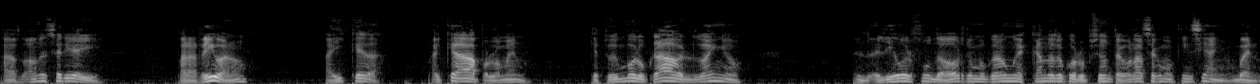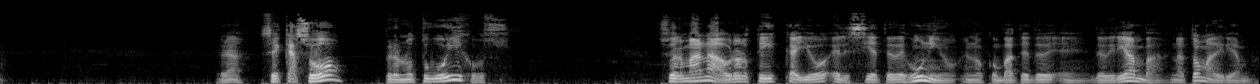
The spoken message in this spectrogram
¿a dónde sería ahí? Para arriba, ¿no? ahí queda, ahí quedaba por lo menos, que estuvo involucrado el dueño, el, hijo del fundador, estuvo involucrado en un escándalo de corrupción, te acuerdas, hace como 15 años, bueno, ¿verdad? se casó, pero no tuvo hijos. Su hermana Aura Ortiz cayó el 7 de junio en los combates de, eh, de Diriamba, en la toma de Diriamba.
